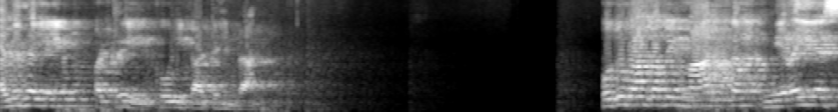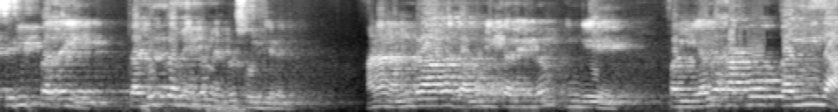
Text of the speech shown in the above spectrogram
அழுகையையும் பற்றி கூறி காட்டுகின்றான் பொதுவாகவே மார்க்கம் நிறைய சிரிப்பதை தடுக்க வேண்டும் என்று சொல்கிறது. ஆனால் நன்றாக கவனிக்க வேண்டும். இங்கே கலீலா.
